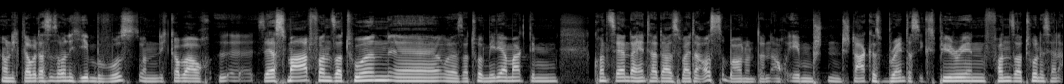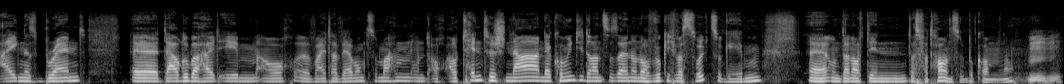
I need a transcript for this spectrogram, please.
Und ich glaube, das ist auch nicht jedem bewusst. Und ich glaube auch äh, sehr smart von Saturn äh, oder Saturn Mediamarkt, dem Konzern dahinter, das weiter auszubauen und dann auch eben ein starkes Brand, das Experience von Saturn ist ein eigenes Brand, äh, darüber halt eben auch äh, weiter Werbung zu machen und auch authentisch nah an der Community dran zu sein und auch wirklich was zurückzugeben, äh, um dann auch den, das Vertrauen zu bekommen. Ne? Mhm.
